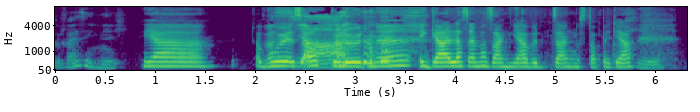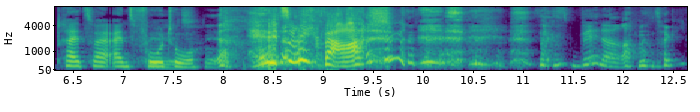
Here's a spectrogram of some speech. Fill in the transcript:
Weiß, ich nicht. Ja. Obwohl Was? ist Ja. auch blöd, ne? Egal, lass einfach sagen, ja, wir sagen das doppelt, ja. Okay. 3, 2, 1, Foto. Bild. Ja. Willst du mich verarschen? Sagst Bilderrahmen, dann sag ich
